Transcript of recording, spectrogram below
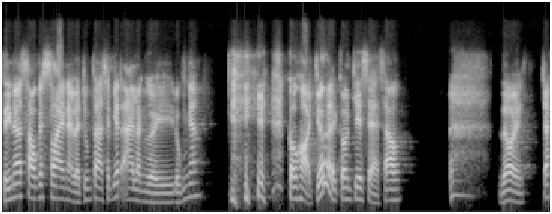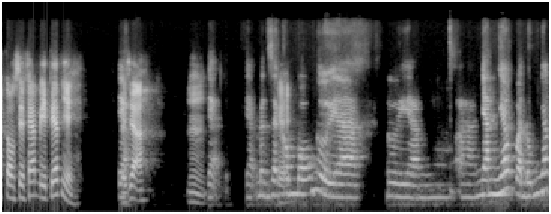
tí nữa sau cái slide này là chúng ta sẽ biết ai là người đúng nhá câu hỏi trước rồi con chia sẻ sau rồi chắc con xin phép đi tiếp nhỉ dạ. được chưa ừ. dạ. dạ mình sẽ okay. công bố người à, người um, uh, nhanh nhất và đúng nhất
